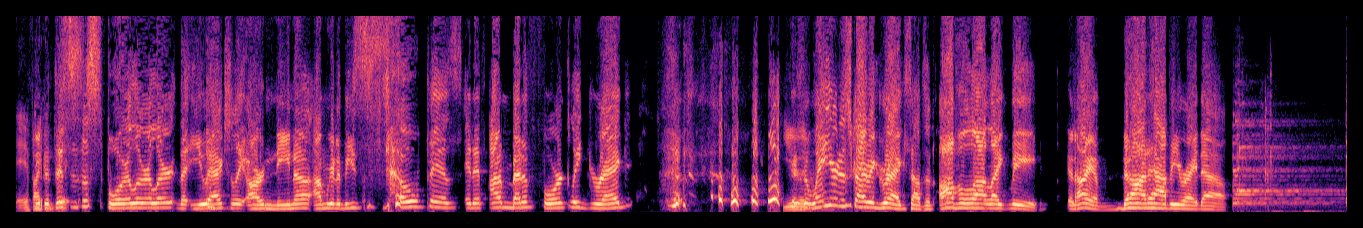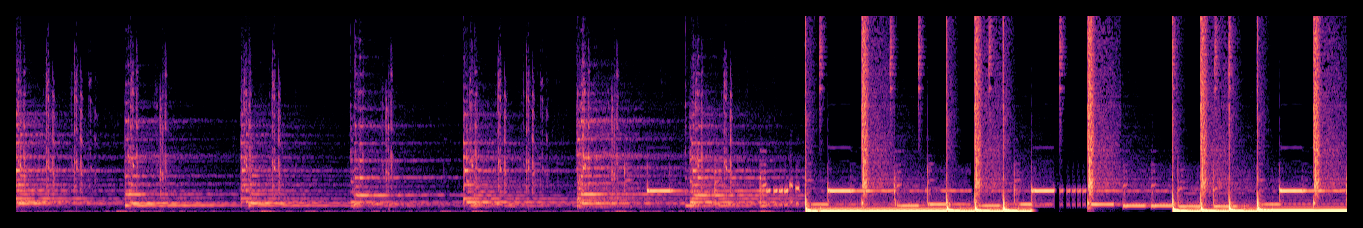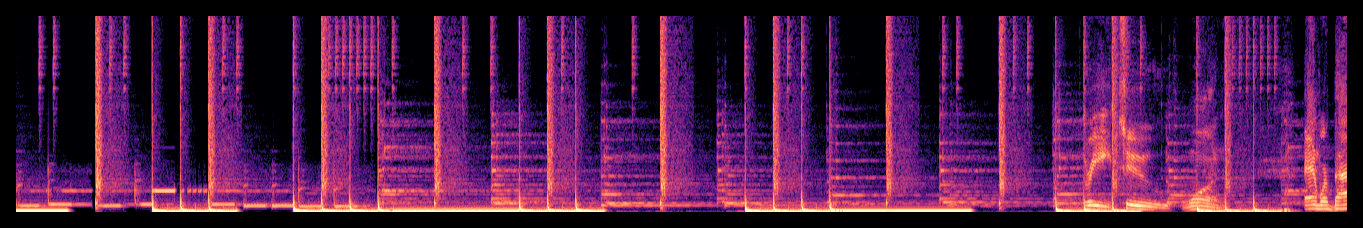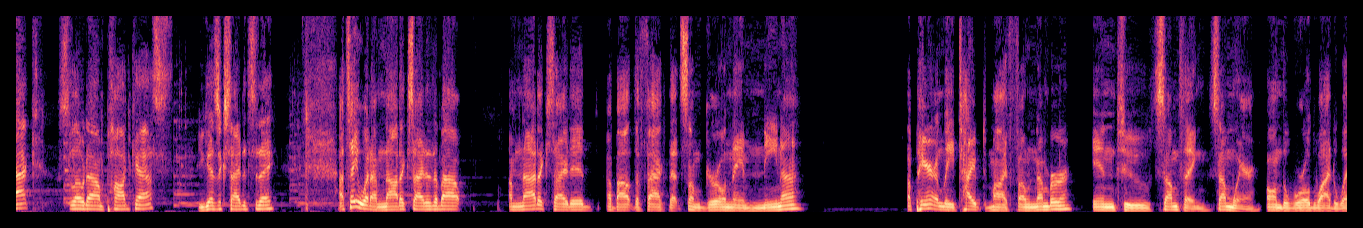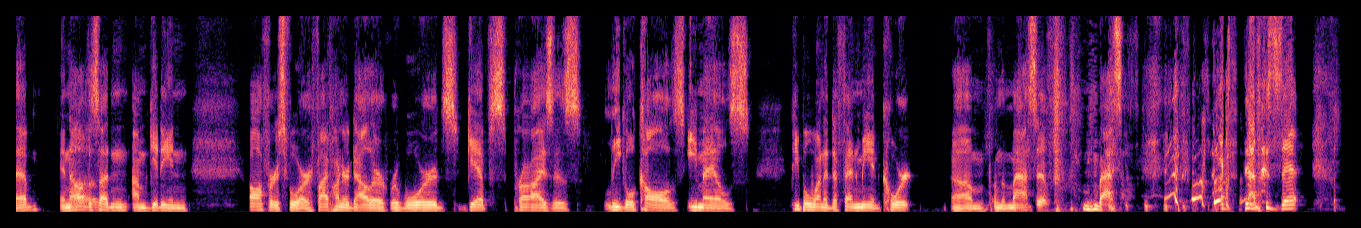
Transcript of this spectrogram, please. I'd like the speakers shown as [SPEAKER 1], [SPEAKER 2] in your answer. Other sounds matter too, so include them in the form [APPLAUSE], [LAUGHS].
[SPEAKER 1] if
[SPEAKER 2] Dude, if this
[SPEAKER 1] get-
[SPEAKER 2] is a spoiler alert that you [LAUGHS] actually are Nina, I'm gonna be so pissed. And if I'm metaphorically Greg, because the way you're describing Greg sounds an awful lot like me, and I am not happy right now. We're back. Slow down podcast. You guys excited today? I'll tell you what I'm not excited about. I'm not excited about the fact that some girl named Nina apparently typed my phone number into something somewhere on the World Wide Web. And all of a sudden, I'm getting offers for $500 rewards, gifts, prizes, legal calls, emails. People want to defend me in court um, from the massive, [LAUGHS] massive [LAUGHS] deficit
